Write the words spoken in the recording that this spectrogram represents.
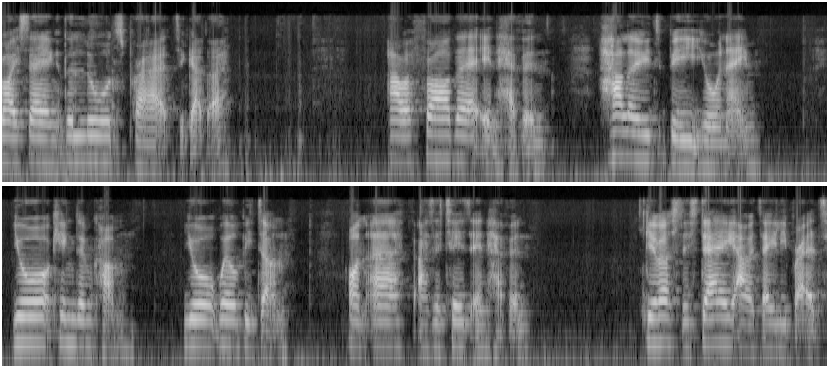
by saying the Lord's Prayer together. Our Father in heaven, hallowed be your name. Your kingdom come, your will be done, on earth as it is in heaven. Give us this day our daily bread,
